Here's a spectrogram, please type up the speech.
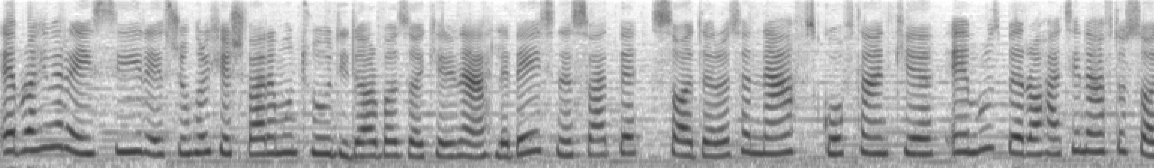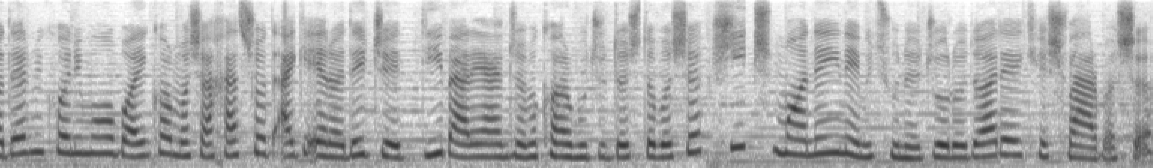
ابراهیم رئیسی رئیس جمهور کشورمون تو دیدار با زاکرین اهل بیت نسبت به صادرات نفت گفتند که امروز به راحتی نفت رو صادر می‌کنیم و با این کار مشخص شد. اگه اراده جدی برای انجام کار وجود داشته باشه هیچ مانعی نمی‌تونه جلودار کشور باشه.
